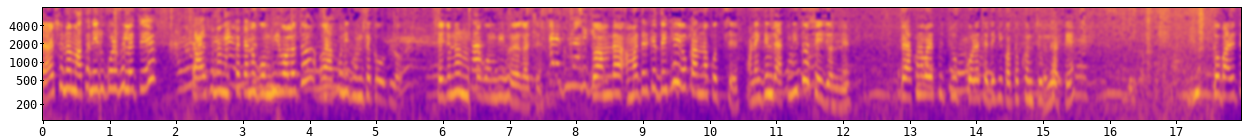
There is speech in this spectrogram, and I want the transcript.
রায়সোনা মাথা নেড়ু করে ফেলেছে। রায়সোনা মুখটা কেন গম্ভীর বলো তো? ও এখনই ঘুম থেকে উঠল। সেই জন্য মুখটা গম্ভীর হয়ে গেছে। তো আমরা, আমাদেরকে দেখেই ও কান্না করছে। অনেকদিন দেখিনি তো সেই জন্য। তো এখন আবার একটু চুপ করেছে, দেখি কতক্ষণ চুপ থাকে। তো বাড়িতে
